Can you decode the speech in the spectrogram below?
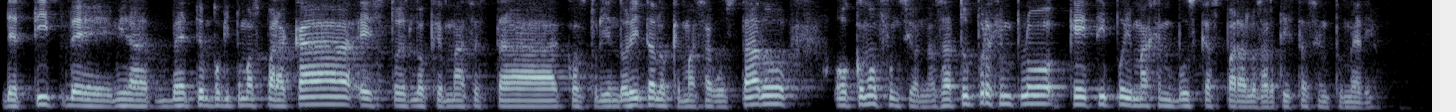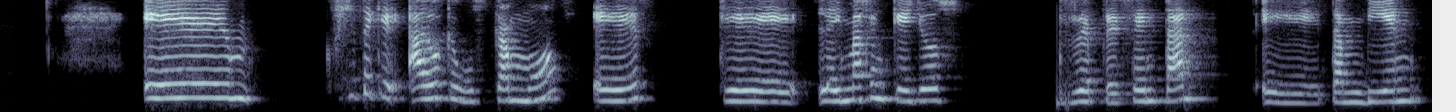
de tip de, mira, vete un poquito más para acá, esto es lo que más está construyendo ahorita, lo que más ha gustado, o cómo funciona. O sea, tú, por ejemplo, ¿qué tipo de imagen buscas para los artistas en tu medio? Eh, fíjate que algo que buscamos es que la imagen que ellos representan eh, también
